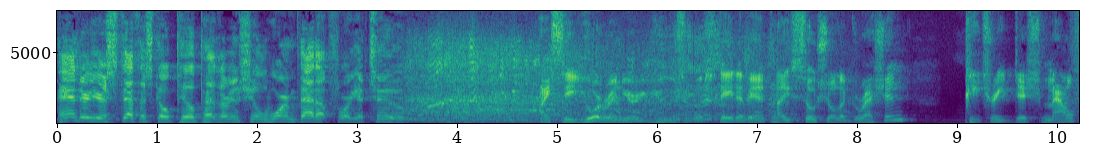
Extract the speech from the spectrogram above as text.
hand her your stethoscope, pill peddler, and she'll warm that up for you, too. I see you're in your usual state of antisocial aggression. Petri dish mouth.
